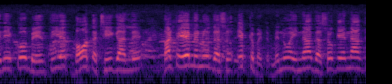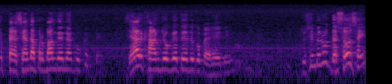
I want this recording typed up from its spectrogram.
ਮੇਰੀ ਇੱਕੋ ਬੇਨਤੀ ਹੈ, ਬਹੁਤ ਅੱਛੀ ਗੱਲ ਹੈ ਬਟ ਇਹ ਮੈਨੂੰ ਦੱਸੋ, ਇੱਕ ਮਿੰਟ, ਮੈਨੂੰ ਇੰਨਾ ਦੱਸੋ ਕਿ ਇਹਨਾਂ ਪੈਸਿਆਂ ਦਾ ਪ੍ਰਬੰਧ ਇਹਨਾਂ ਕੋ ਕਿੱਥੇ ਜ਼ਹਿਰ ਖਾਣ ਜੋਗੇ ਤੇ ਇਹਦੇ ਕੋ ਪੈਸੇ ਨਹੀਂ। ਤੁਸੀਂ ਮੈਨੂੰ ਦੱਸੋ ਸਹੀ।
